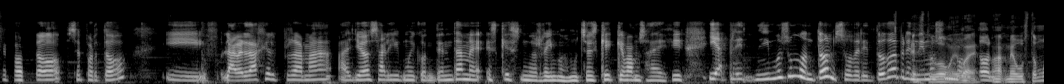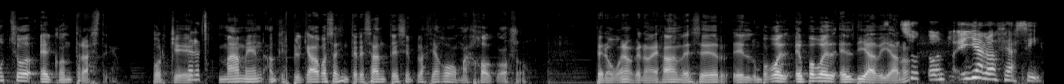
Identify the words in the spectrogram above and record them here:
se portó, se portó y la verdad que el programa, yo salí muy contenta, me- es que nos reímos mucho, es que, ¿qué vamos a decir? Y aprendimos un montón, sobre todo aprendimos Estuvo un guay. montón. Ah, Me gustó mucho el contraste. Porque ¿Verdad? Mamen, aunque explicaba cosas interesantes, siempre hacía como más jocoso. Pero bueno, que no dejaban de ser el- un poco, el, un poco el, el día a día, ¿no? Su tono. Ella lo hace así,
